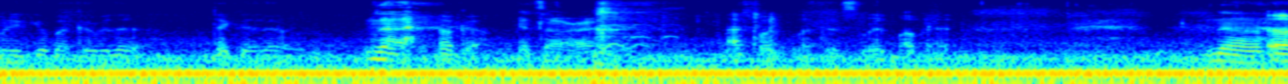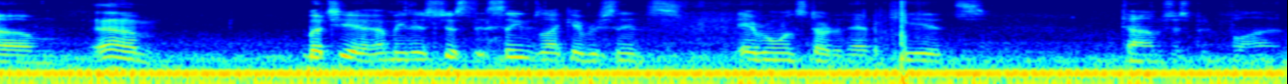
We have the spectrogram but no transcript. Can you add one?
We need to go back over that. Take that out. Nah, Okay. it's all right. I fucking let that slip. My bad. No. Um, Um. but yeah, I mean, it's just it seems like ever since everyone started having kids, time's just been flying.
